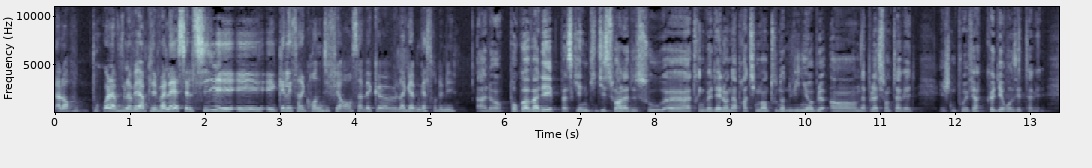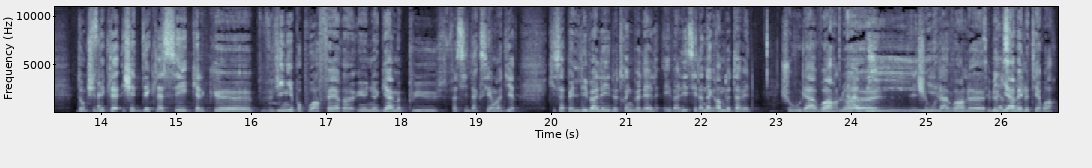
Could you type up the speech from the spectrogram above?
Alors pourquoi là, vous l'avez appelée valet celle-ci? Et, et- et quelle est sa grande différence avec la gamme gastronomie? Alors, pourquoi Valais Parce qu'il y a une petite histoire là-dessous. Euh, à Trinquevedel, on a pratiquement tout notre vignoble en appellation Tavel. Et je ne pouvais faire que des rosés de Tavel. Donc, j'ai décla- j'ai déclassé quelques vignes pour pouvoir faire une gamme plus facile d'accès, on va dire, qui s'appelle les vallées de Trinquevedel. Et Valais, c'est l'anagramme de Tavel. Je voulais avoir le, Ah oui je voulais avoir le, C'est le bien, lien ça. avec le terroir.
